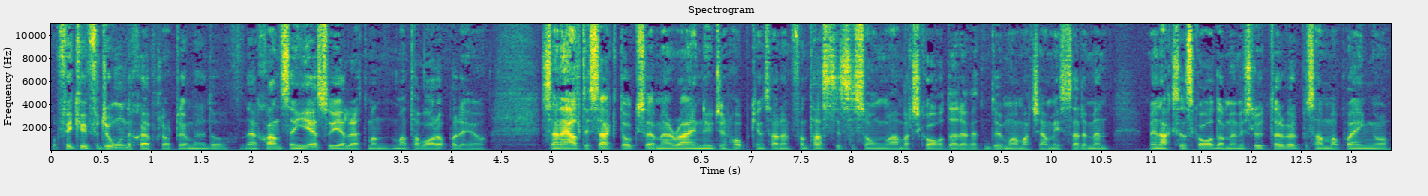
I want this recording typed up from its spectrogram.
och fick ju förtroende självklart. Jag menar, då, när chansen ges så gäller det att man, man tar vara på det. Och sen har jag alltid sagt också, med Ryan Nugent Hopkins hade en fantastisk säsong och han var skadad. Jag vet inte hur många matcher han missade men med en axelskada. Men vi slutade väl på samma poäng. Och,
